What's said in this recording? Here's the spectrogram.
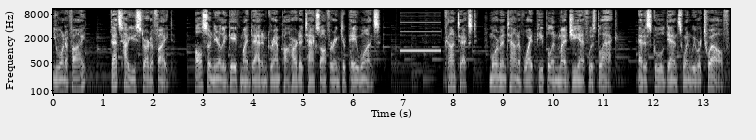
You wanna fight? That's how you start a fight. Also nearly gave my dad and grandpa heart attacks offering to pay once. Context, Mormon town of white people and my GF was black. At a school dance when we were 12,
